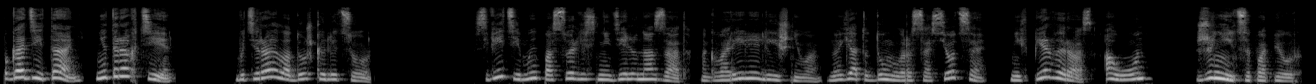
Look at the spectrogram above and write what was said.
Погоди, Тань, не тарахти. Вытирая ладошкой лицо. С Витей мы поссорились неделю назад, наговорили лишнего, но я-то думала рассосется не в первый раз, а он. Жениться попер.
